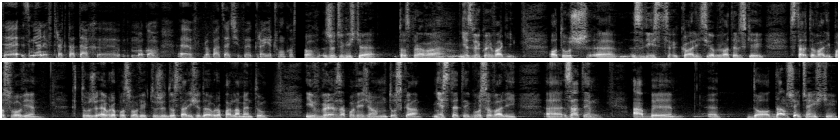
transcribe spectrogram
te zmiany w traktatach y, mogą wprowadzać w kraje członkowskie. Rzeczywiście to sprawa niezwykłej wagi. Otóż e, z list Koalicji Obywatelskiej startowali posłowie, którzy, europosłowie, którzy dostali się do Europarlamentu i wbrew zapowiedziom Tuska niestety głosowali e, za tym, aby e, do dalszej części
